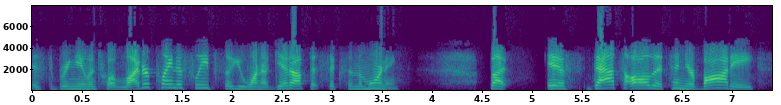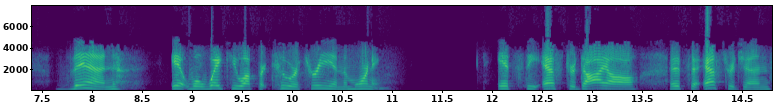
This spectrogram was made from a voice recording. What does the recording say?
is to bring you into a lighter plane of sleep so you want to get up at 6 in the morning. But if that's all that's in your body, then it will wake you up at 2 or 3 in the morning. It's the estradiol, it's the estrogens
